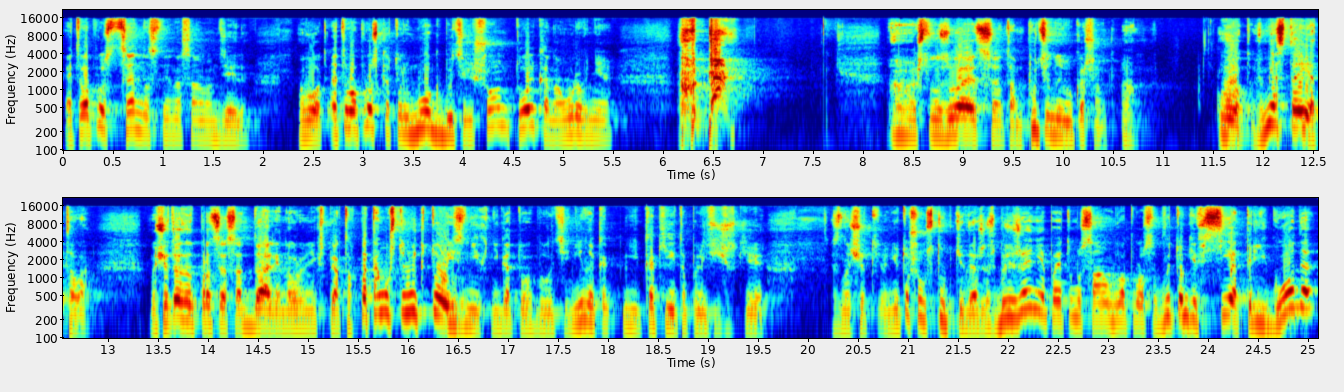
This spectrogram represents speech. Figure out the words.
это вопрос ценностный на самом деле. Вот. Это вопрос, который мог быть решен только на уровне что называется, там, Путин и Лукашенко. А. Вот, вместо этого, значит, этот процесс отдали на уровень экспертов, потому что никто из них не готов был идти ни на как, ни какие-то политические, значит, не то что уступки даже, сближения по этому самому вопросу. В итоге все три года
